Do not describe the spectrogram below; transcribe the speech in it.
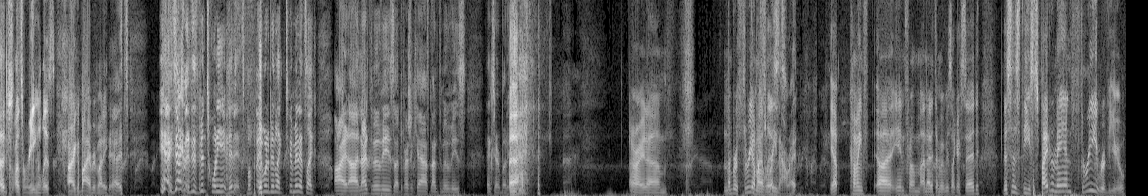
just us reading a list. All right, goodbye, everybody. yeah, it's yeah, exactly. It's been 28 minutes, but it would have been like two minutes. Like, all right, uh, night at the movies, uh, depression cast, night at the movies. Thanks, everybody. Uh, all right. Um, number three on my Number three list. now, right? Yep, coming uh, in from a night at the movies. Like I said, this is the Spider-Man three review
